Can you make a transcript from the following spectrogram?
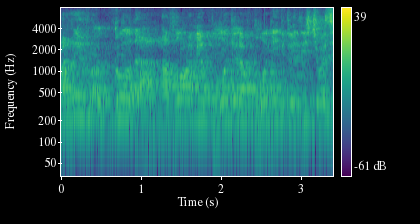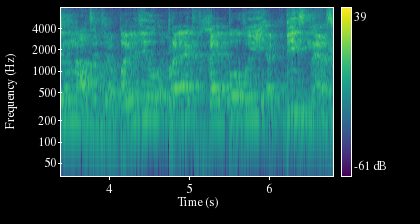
«Прорыв года» на форуме блогеров «Блогинг 2018» победил проект «Хайповый бизнес».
